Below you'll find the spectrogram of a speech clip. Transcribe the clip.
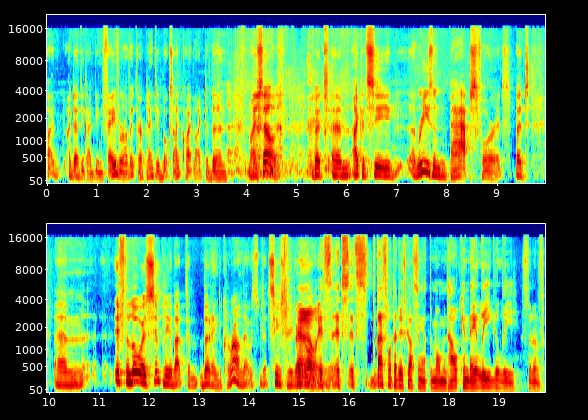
I, I, don't think I'd be in favor of it. There are plenty of books I'd quite like to burn myself. But um, I could see a reason perhaps for it. But um, if the law is simply about the burning the Quran, that, was, that seems to be very no, no, it's, it's, it's, that's what they're discussing at the moment. How can they legally sort of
